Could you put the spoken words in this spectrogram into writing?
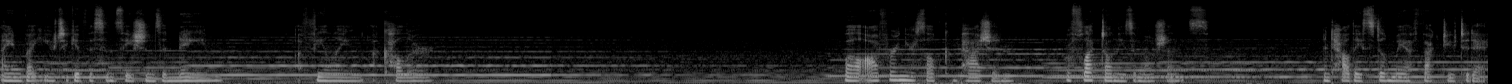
I invite you to give the sensations a name, a feeling, a color. While offering yourself compassion, reflect on these emotions and how they still may affect you today.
